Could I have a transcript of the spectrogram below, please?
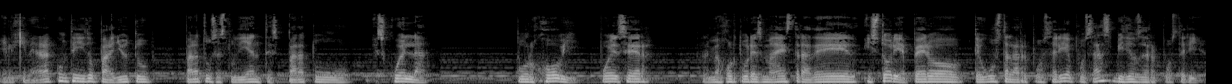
El generar contenido para YouTube, para tus estudiantes, para tu escuela, por hobby, puede ser a lo mejor tú eres maestra de historia, pero te gusta la repostería, pues haz videos de repostería.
